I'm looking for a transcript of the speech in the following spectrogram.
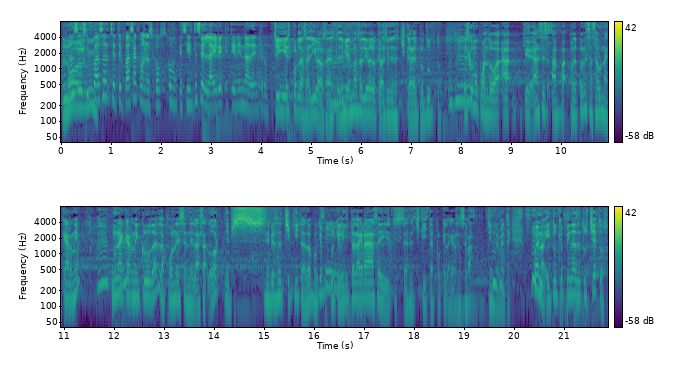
No, No, sé si mm. pasa, se te pasa con los pops como que sientes el aire que tienen adentro. Sí, es por la saliva, o sea, es misma saliva lo que va hacer es achicar el producto. Es como cuando a- a- haces, a- pa- pones a asar una carne, una carne cruda, la pones en el asador y pss, se empieza a hacer chiquita, ¿no? ¿Por qué? Sí. Porque le quita la grasa y se hace chiquita porque la grasa se va, simplemente. bueno, ¿y tú qué opinas de tus chetos?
